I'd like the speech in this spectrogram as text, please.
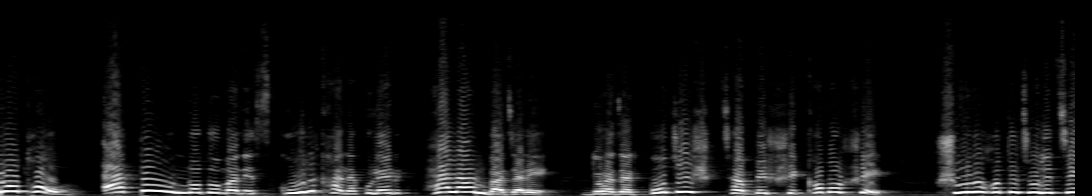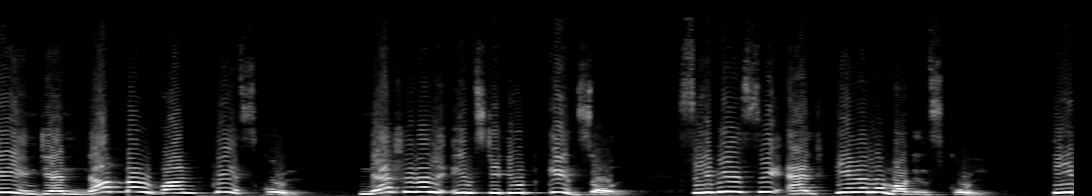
প্রথম এত উন্নত মানের স্কুল খানাকুলের হেলান বাজারে দু হাজার পঁচিশ ছাব্বিশ শিক্ষাবর্ষে শুরু হতে চলেছে Indian number one play school, National Institute Kid Zone. CBSC and Kerala model school তিন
